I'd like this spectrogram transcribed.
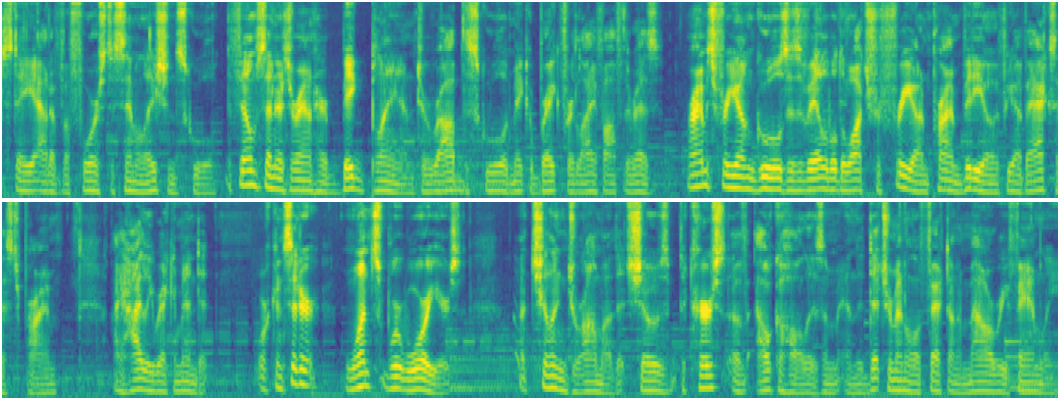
stay out of a forced assimilation school. The film centers around her big plan to rob the school and make a break for life off the res. Rhymes for Young Ghouls is available to watch for free on Prime Video if you have access to Prime. I highly recommend it. Or consider Once Were Warriors, a chilling drama that shows the curse of alcoholism and the detrimental effect on a Maori family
